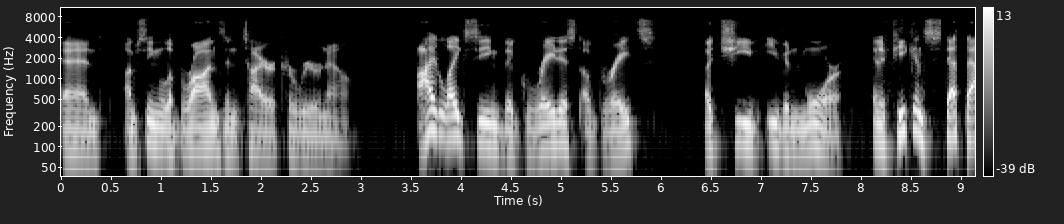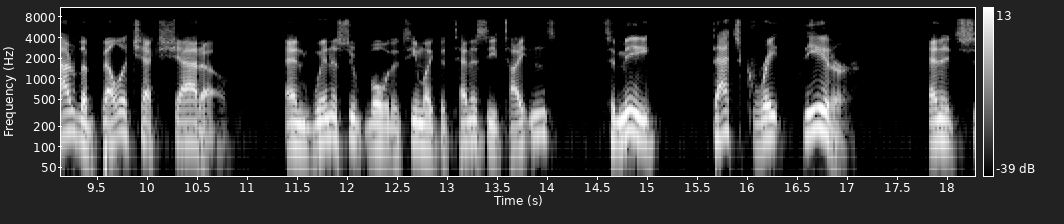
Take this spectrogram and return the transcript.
And I'm seeing LeBron's entire career now. I like seeing the greatest of greats achieve even more. And if he can step out of the Belichick shadow and win a Super Bowl with a team like the Tennessee Titans, to me, that's great theater. And it's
